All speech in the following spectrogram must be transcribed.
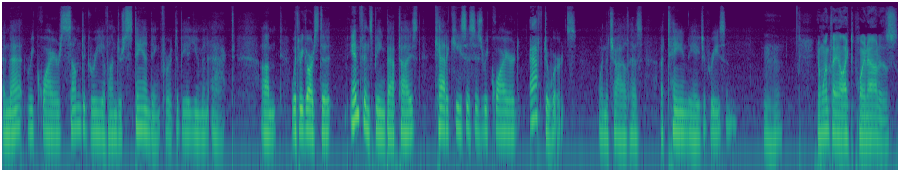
and that requires some degree of understanding for it to be a human act. Um, with regards to infants being baptized, catechesis is required afterwards when the child has attained the age of reason. Mm-hmm. And one thing I like to point out is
